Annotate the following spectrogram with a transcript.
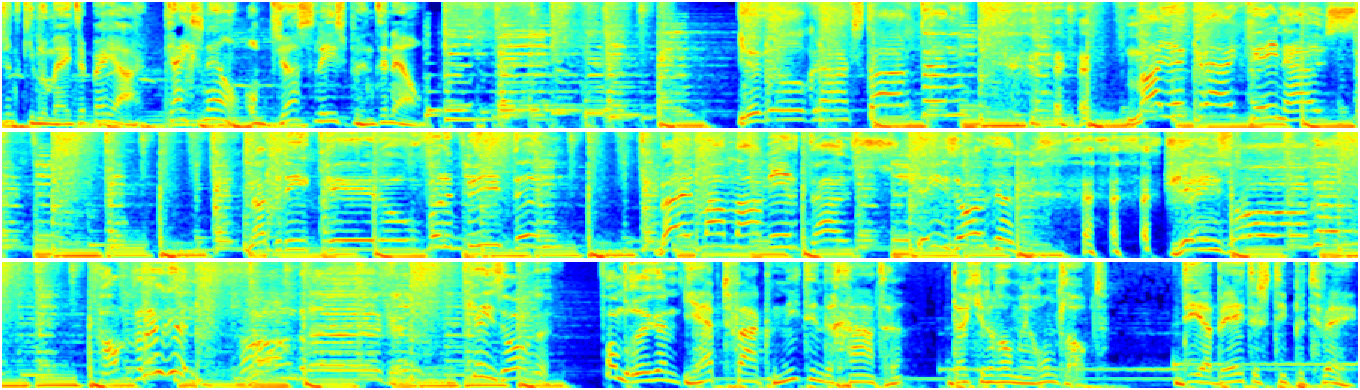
12.000 kilometer per jaar. Kijk snel op justlease.nl. Je wil graag starten, maar je krijgt geen huis. Na drie keer overbieden, bij mama weer thuis. Geen zorgen, geen zorgen. Van Bruggen, van Bruggen. Geen zorgen, van Bruggen. Je hebt vaak niet in de gaten dat je er al mee rondloopt. Diabetes type 2.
